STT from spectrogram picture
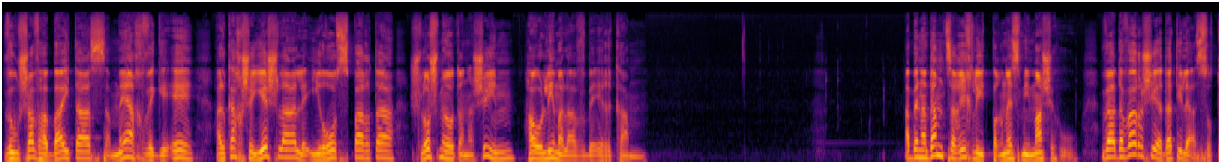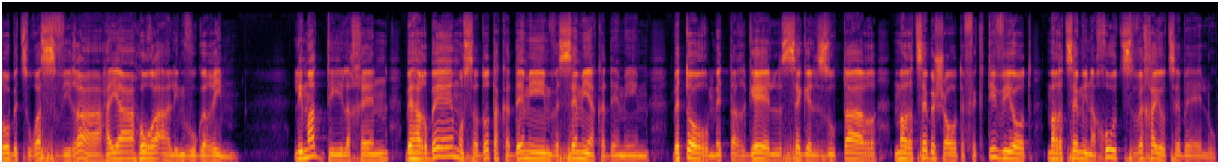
והוא שב הביתה שמח וגאה על כך שיש לה לעירו ספרטה שלוש מאות אנשים העולים עליו בערכם. הבן אדם צריך להתפרנס ממשהו, והדבר שידעתי לעשותו בצורה סבירה היה הוראה למבוגרים. לימדתי, לכן, בהרבה מוסדות אקדמיים וסמי אקדמיים, בתור מתרגל, סגל זוטר, מרצה בשעות אפקטיביות, מרצה מן החוץ וכיוצא באלו.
